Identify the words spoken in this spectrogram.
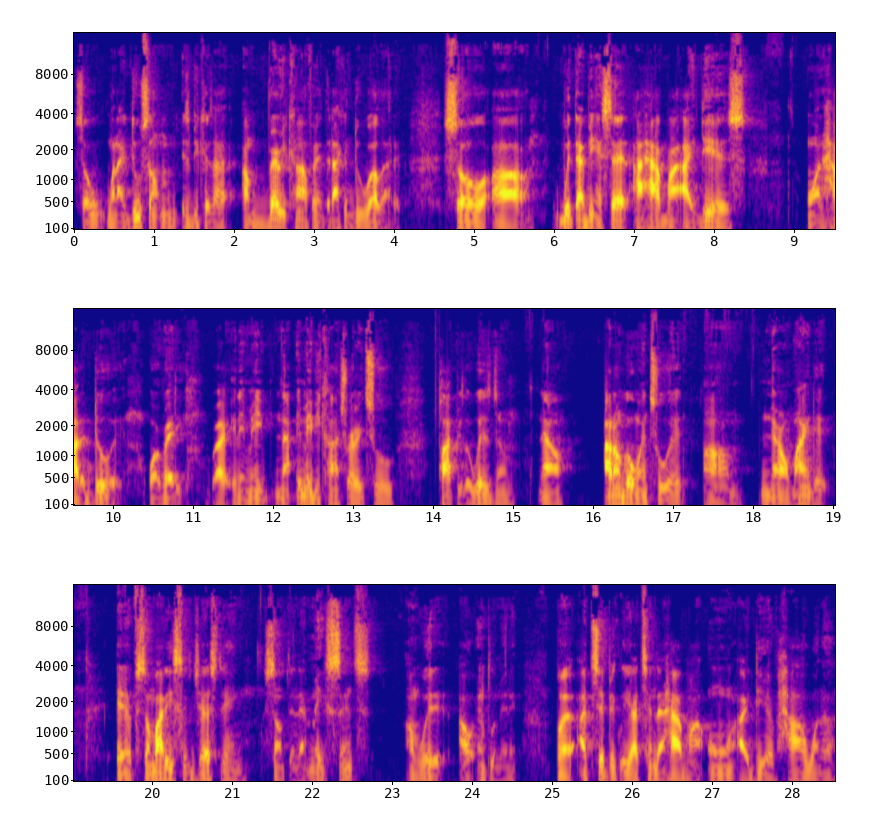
So when I do something, it's because I, I'm very confident that I can do well at it. So uh, with that being said, I have my ideas on how to do it already, right? And it may not, it may be contrary to popular wisdom. Now, I don't go into it um, narrow-minded. If somebody's suggesting something that makes sense, I'm with it. I'll implement it. But I typically I tend to have my own idea of how I want to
